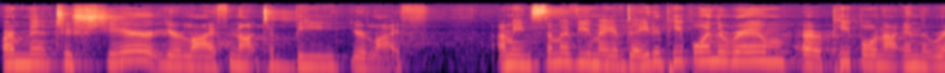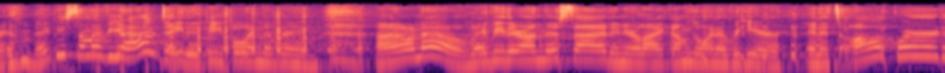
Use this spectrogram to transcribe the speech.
are meant to share your life, not to be your life. I mean, some of you may have dated people in the room, or people not in the room. Maybe some of you have dated people in the room. I don't know. Maybe they're on this side and you're like, I'm going over here. And it's awkward.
